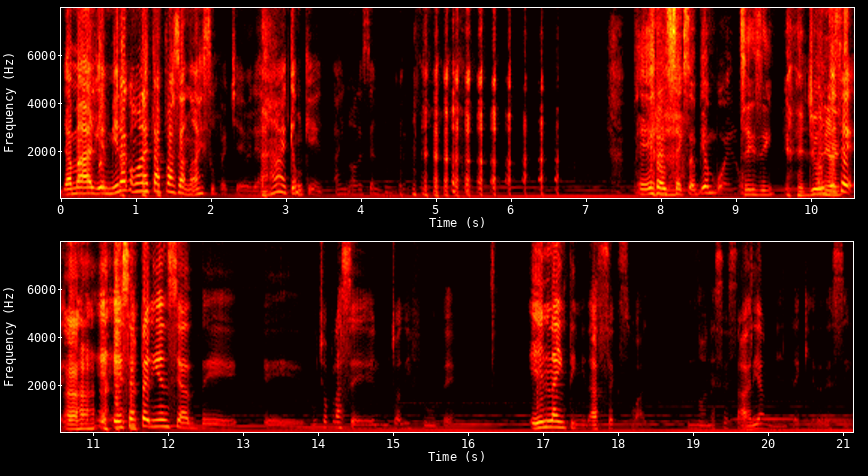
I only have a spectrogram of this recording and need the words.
Llama a alguien, mira cómo le estás pasando. Ay, súper chévere. Ajá, ¿con quién? Ay, no, ese es el nombre. pero el sexo es bien bueno. Sí, sí. Junior. Entonces, e, esa experiencia de eh, mucho placer, mucho disfrute en la intimidad sexual, no necesariamente quiere decir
